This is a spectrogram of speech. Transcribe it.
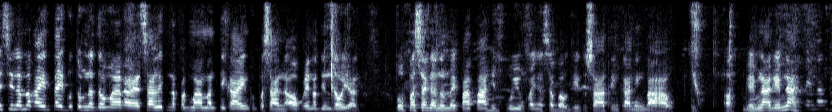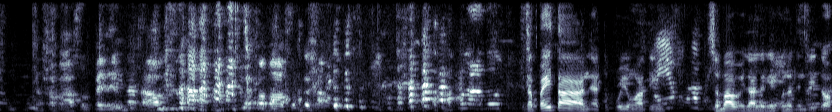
sila makaintay, gutom na daw mga kaya. Salit na pagmamantikain ko pa sana, okay na din daw yan. O pa sa ganun, may papahid po yung kanyang sabaw dito sa ating kaning bahaw. Oh, game na, game na. Napabasol pa rin yun. Tao. Napabasol na tao. Pinapaitan. Ito po yung ating sabaw. Ilalagay ko na din dito.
